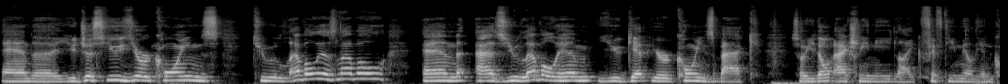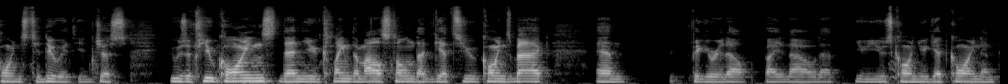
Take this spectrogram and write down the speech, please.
And uh, you just use your coins to level his level and as you level him you get your coins back. So you don't actually need like 50 million coins to do it. You just use a few coins then you claim the milestone that gets you coins back and figure it out. By now that you use coin you get coin and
